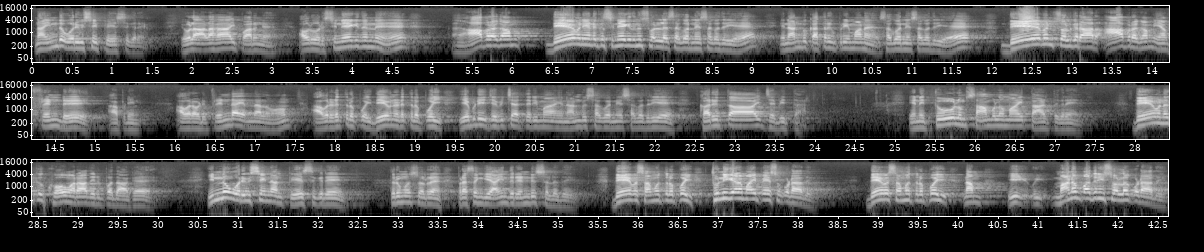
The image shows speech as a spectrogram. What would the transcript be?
நான் இந்த ஒரு விஷயம் பேசுகிறேன். எவ்வளோ அழகாய் பாருங்கள் அவர் ஒரு சிநேகிதன்னு ஆபரகாம் தேவன் எனக்கு சிநேகிதன்னு சொல்ல சகோதரனே சகோதரியே. என் அன்பு கத்தருக்கு பிரியமான சகோதரி சகோதரியே தேவன் சொல்கிறார் ஆபரகம் என் ஃப்ரெண்டு அப்படின்னு. அவர் அவருடைய ஃப்ரெண்டாக இருந்தாலும் அவரிடத்துல போய் தேவனிடத்துல போய் எப்படி ஜெபிச்சார் தெரியுமா? என் அன்பு சகோதரனே சகோதரியே கருத்தாய் ஜெபித்தார். என்னை தூளும் சாம்பலுமாய் தாழ்த்துகிறேன். தேவனுக்கு கோபம் வராது இருப்பதாக இன்னும் ஒரு விஷயம் நான் பேசுகிறேன். திரும்ப சொல்கிறேன் பிரசங்கி ஐந்து ரெண்டு சொல்லுது. தேவ சமூகத்தில் போய் துணிகரமாய் பேசக்கூடாது. தேவ சமூகத்தில் போய் நாம் இ- மனம் பதறி சொல்லக்கூடாது.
